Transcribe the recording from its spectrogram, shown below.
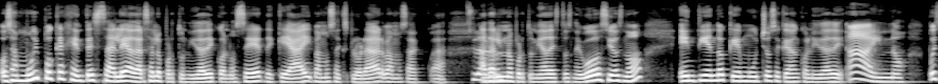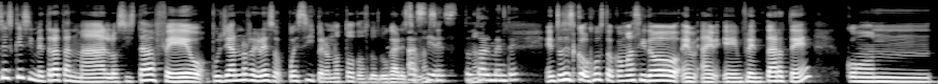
O sea, muy poca gente sale a darse la oportunidad de conocer de qué hay, vamos a explorar, vamos a, a- Claro. a darle una oportunidad a estos negocios, ¿no? Entiendo que muchos se quedan con la idea de, ay, no, pues es que si me tratan mal o si está feo, pues ya no regreso. Pues sí, pero no todos los lugares son así. Así es, ¿no? totalmente. Entonces, justo, ¿cómo ha sido en- a- enfrentarte con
